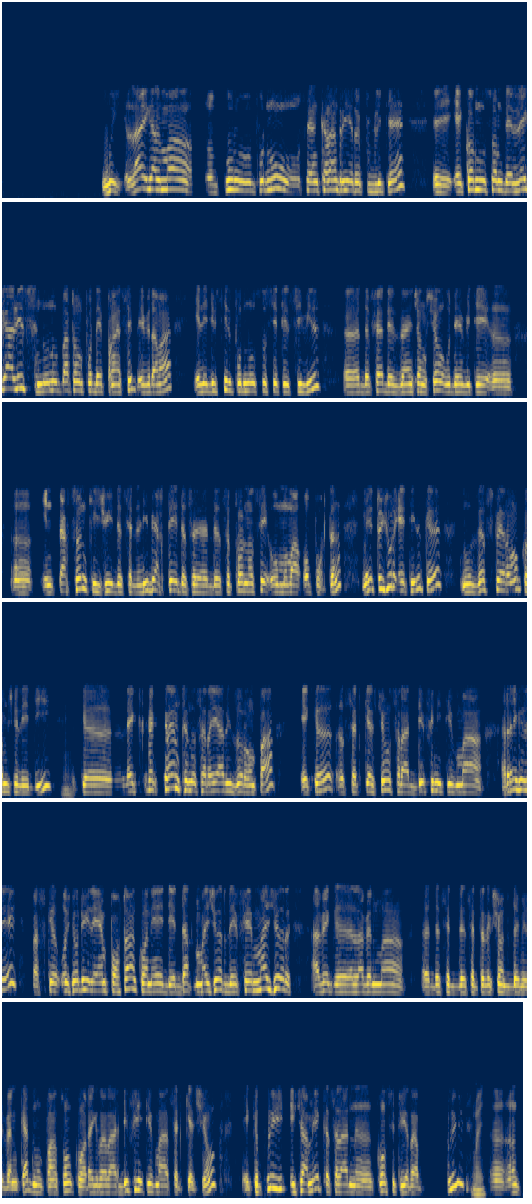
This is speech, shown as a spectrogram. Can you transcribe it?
Oui, là également, pour, pour nous, c'est un calendrier républicain. Et, comme nous sommes des légalistes, nous nous battons pour des principes, évidemment. Il est difficile pour nos sociétés civiles euh, de faire des injonctions ou d'inviter euh, euh, une personne qui jouit de cette liberté de se, de se prononcer au moment opportun. Mais toujours est-il que nous espérons, comme je l'ai dit, hmm. que les craintes ne se réaliseront pas et que cette question sera définitivement réglée parce qu'aujourd'hui, il est important qu'on ait des dates majeures, des faits majeurs avec euh, l'avènement euh, de cette, de cette élection de 2024. Nous pensons qu'on réglera définitivement cette question et que plus jamais que cela ne constituera plus euh,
